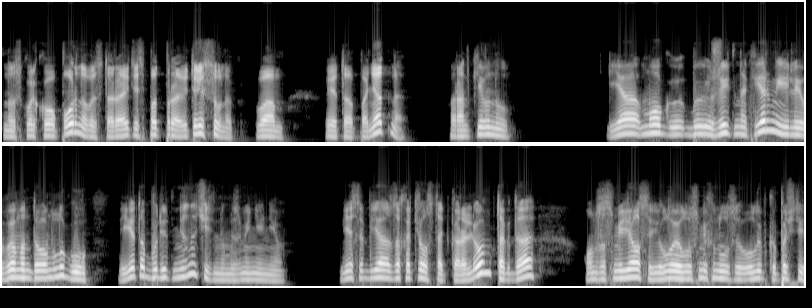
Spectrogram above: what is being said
насколько упорно вы стараетесь подправить рисунок. Вам это понятно?» Ран кивнул. «Я мог бы жить на ферме или в Эммондовом лугу, и это будет незначительным изменением. Если бы я захотел стать королем, тогда...» Он засмеялся, и Лойл усмехнулся. Улыбка почти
